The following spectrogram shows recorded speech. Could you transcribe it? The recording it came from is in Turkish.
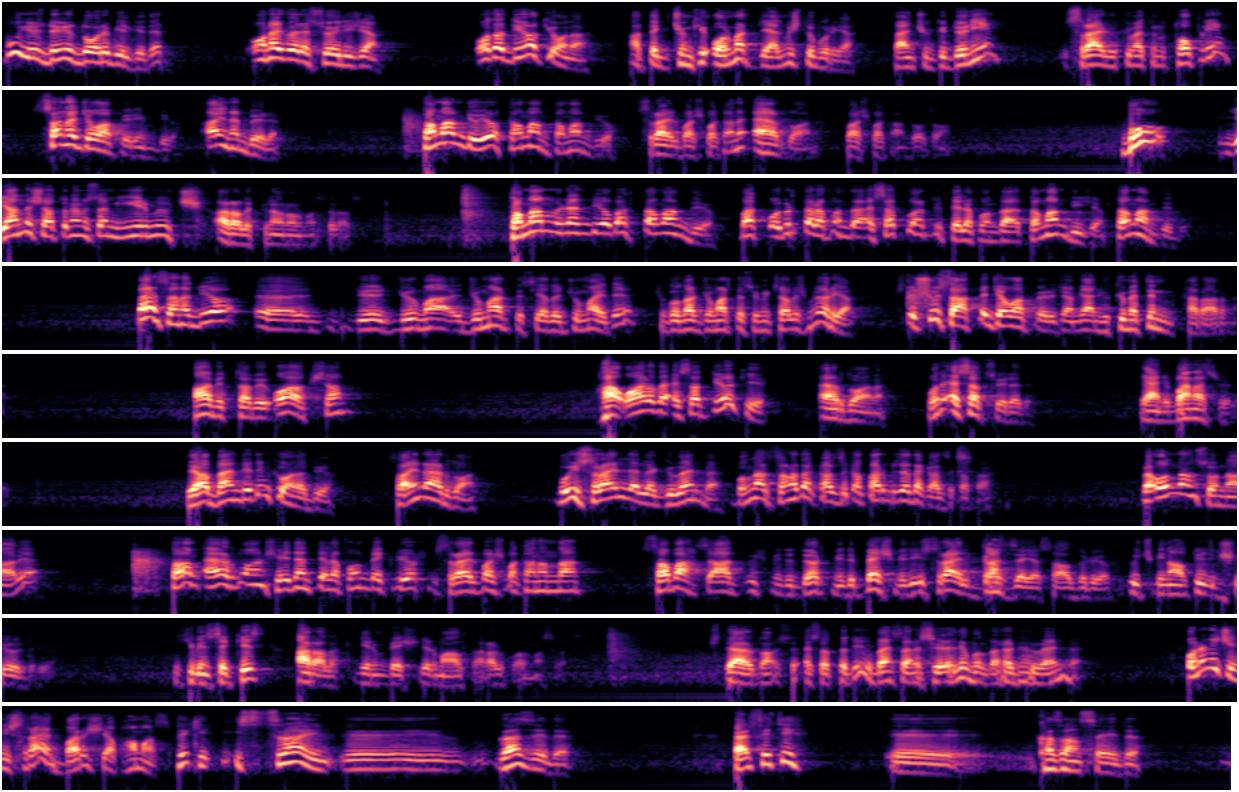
Bu yüzde yüz doğru bilgidir. Ona göre söyleyeceğim. O da diyor ki ona, hatta çünkü Olmert gelmişti buraya. Ben çünkü döneyim, İsrail hükümetini toplayayım, sana cevap vereyim diyor. Aynen böyle. Tamam diyor, tamam tamam diyor. İsrail Başbakanı Erdoğan'a, başbakandı o zaman. Bu yanlış hatırlamıyorsam 23 Aralık falan olması lazım. Tamam mı lan diyor, bak tamam diyor. Bak öbür tarafında Esat var diyor telefonda, tamam diyeceğim, tamam diyor. Ben sana diyor e, cuma, cumartesi ya da cumaydı. Çünkü onlar cumartesi gün çalışmıyor ya. İşte şu saatte cevap vereceğim yani hükümetin kararını. Abi tabii o akşam ha o arada Esat diyor ki Erdoğan'a. Bunu Esat söyledi. Yani bana söyledi. Ya ben dedim ki ona diyor. Sayın Erdoğan bu İsraillerle güvenme. Bunlar sana da kazık atar bize de kazık atar. Ve ondan sonra abi Tam Erdoğan şeyden telefon bekliyor İsrail Başbakanı'ndan. Sabah saat 3 müydü, 4 müydü, 5 müydü İsrail Gazze'ye saldırıyor. 3600 kişi öldürüyor. 2008 Aralık, 25-26 Aralık olması lazım. İşte Erdoğan, Esad da diyor ki ben sana söyledim bunlara güvenme. Onun için İsrail barış yapamaz. Peki İsrail e, Gazze'de El Fetih e, kazansaydı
